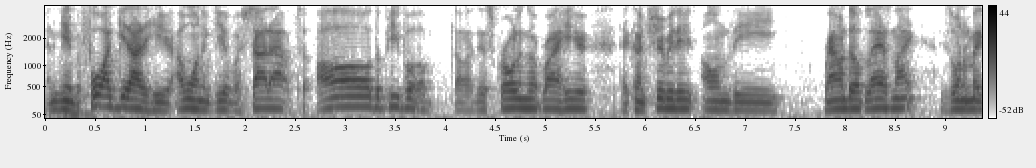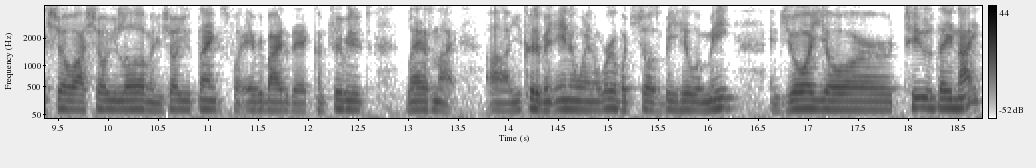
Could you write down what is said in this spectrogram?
And again, before I get out of here, I want to give a shout out to all the people uh, that's scrolling up right here that contributed on the roundup last night. Just want to make sure I show you love and show you thanks for everybody that contributed last night. Uh, you could have been anywhere in the world, but you chose to be here with me. Enjoy your Tuesday night,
